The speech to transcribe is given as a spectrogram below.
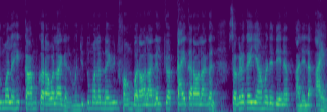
तुम्हाला हे काम करावं लागेल. म्हणजे तुम्हाला नवीन फॉर्म भरावा लागेल किंवा काय करावं लागेल सगळं काही यामध्ये देण्यात आलेलं आहे.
